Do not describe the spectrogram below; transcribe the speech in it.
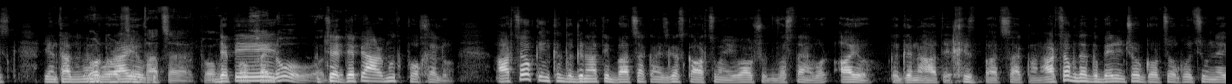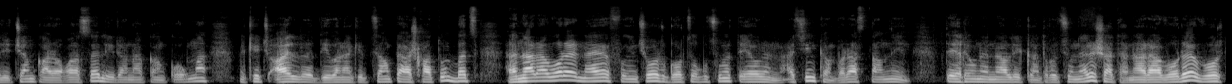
իսկ եմ որ այո դեպի դեպի արմունք փոխելու։ Արդյոք ինքը կգնահատի բացական, իսկ ես կարծում եմ եւ շուտ վստահ եմ, որ այո, կգնահատի խիստ բացական։ Արդյոք դա կբերի ինչ որ գործողությունների, չեմ կարող ասել, իրանական կողմը մի քիչ այլ դիվանագիտությամբ է աշխատում, բայց հնարավոր է նաեւ ինչ որ գործողությունը տեղի ունենան։ Այսինքն Վրաստանին տեղի ունենալիք ընտրությունները շատ հնարավոր է, որ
